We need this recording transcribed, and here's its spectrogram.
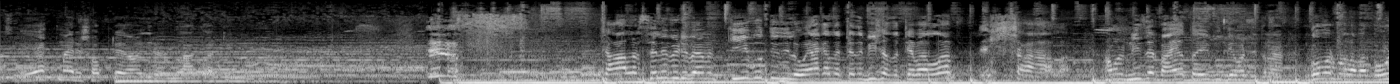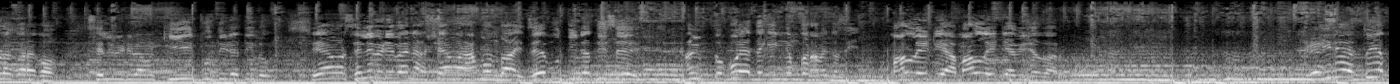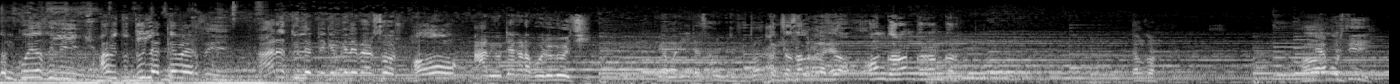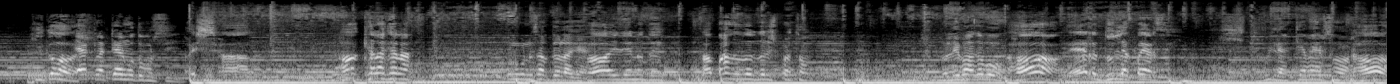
আজকে এক মায়ের সব টাকা কামাই করে লাখ লাখ টাকা। শালার সেলিব্রিটি ভাই আমার কি বুদ্ধি দিল? এক হাজার টাকা বিশ হাজার টাকা পারলাম শালা আমার নিজের ভাইও তো এই বুদ্ধি আমার দিত না। গোবর পালাবার বউড়া করা গো সেলিব্রিটি ভাই আমার কি বুদ্ধিটা দিল? সে আমার সেলিব্রিটি ভাই না সে আমার আপন ভাই যে বুদ্ধিটা দিছে আমি তো বইয়া থেকে ইনকাম করা পাইতেছি। মারলে এটিয়া মারলে এটিয়া বিশ হাজার। তুই এখন কই আছিলি? আমি তো দুই লাখ টাকা পেয়েছি আরে তুই লেপটে গেম খেলে বেরছস হ আমি ওই টাকাটা বইরে লইছি। তুই আমার ইটা চালু করে দে তো আচ্ছা চালু অন কর অন কর অন কর চাল কর হ্যাঁ, পড়ছি কি কর এক লাখ টাকার মতো পড়ছি হ্যাঁ খেলা খেলা। কোন কোন শব্দ লাগে? হ্যাঁ এই জন্য দে। পাঁচ হাজার ধরিস প্রথম তো লিভা যাব হ্যাঁ এর দুই লাখ পাই আসছি দুই লাখ টাকা বেরছস হ্যাঁ।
